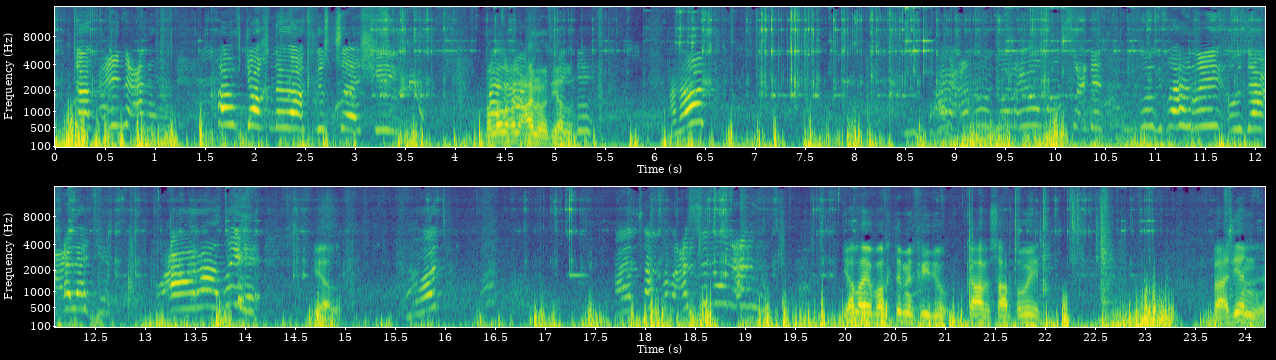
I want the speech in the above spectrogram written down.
متابعين عنهم خاف تاخذ وياك قصة شيء العنود يلا. عنود هاي عنود صعدت فوق ظهري يلا. عنود هاي تحفظ على السنون عنود يلا يبا أختم الفيديو. كافي صار طويل. بعدين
